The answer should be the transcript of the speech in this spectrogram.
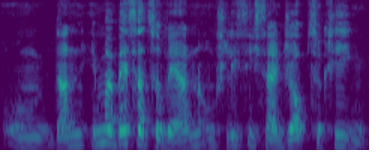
um dann immer besser zu werden, um schließlich seinen Job zu kriegen.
